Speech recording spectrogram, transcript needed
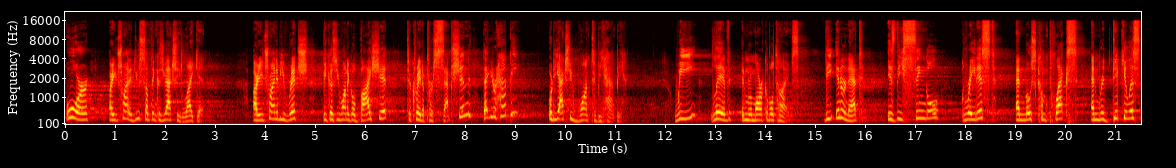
Or are you trying to do something because you actually like it? Are you trying to be rich because you want to go buy shit to create a perception that you're happy? Or do you actually want to be happy? We live in remarkable times. The internet is the single greatest and most complex and ridiculous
